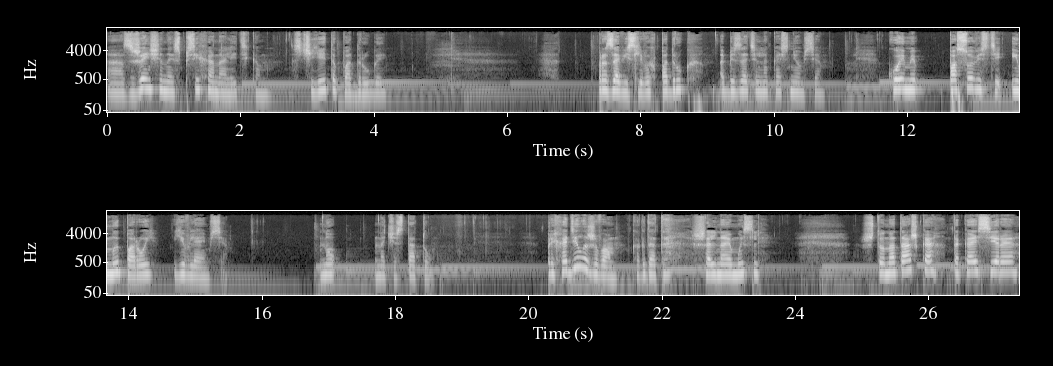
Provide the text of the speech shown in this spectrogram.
А, с женщиной, с психоаналитиком, с чьей-то подругой. Про завистливых подруг обязательно коснемся, коими по совести и мы порой являемся. Ну, на чистоту. Приходила же вам когда-то шальная мысль что Наташка такая серая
